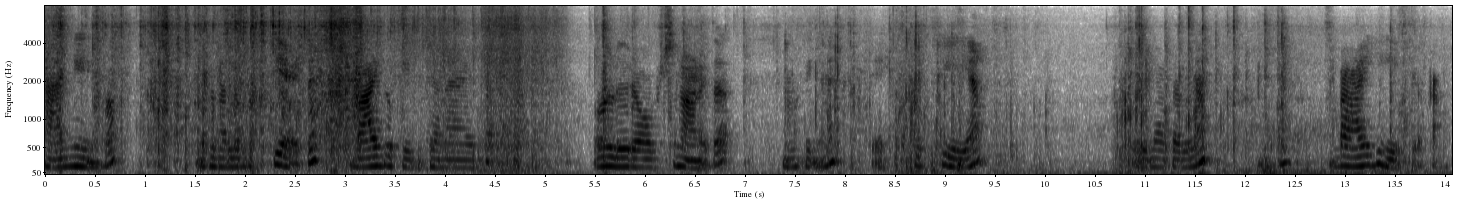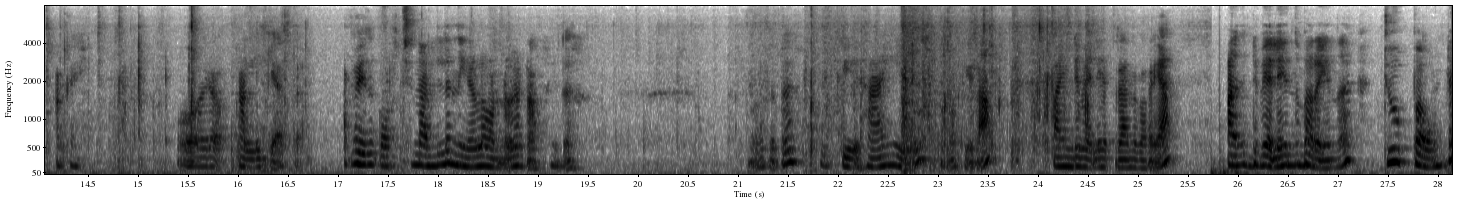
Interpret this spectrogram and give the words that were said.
ഹാങ് ചെയ്യുമ്പോൾ നമുക്ക് നല്ല വൃത്തിയായിട്ട് ബാഗൊക്കെ ഇരിക്കാനായിട്ട് ഉള്ളൊരു ഓപ്ഷനാണിത്. നമുക്കിങ്ങനെ കുക്ക് ചെയ്യാം. ഇതിനകത്തെല്ലാം ബാഗ് കയറ്റി വെക്കാം. ഓക്കെ. ഓരോ കള്ളിക്കകത്ത്. അപ്പോൾ ഇത് കുറച്ച് നല്ല നീളമുണ്ട് കേട്ടോ ഇത്. എടുത്തിട്ട് കുക്ക് ചെയ്ത് ഹാങ് ചെയ്ത് നോക്കിയിടാം. അപ്പം അതിന്റെ വില എത്രയാണെന്ന് പറയാം. അതിന്റെ വിലയെന്ന് പറയുന്നത് two pound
